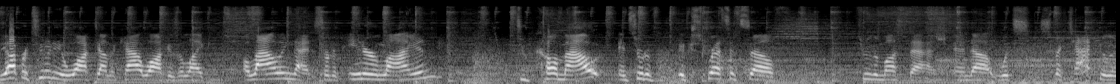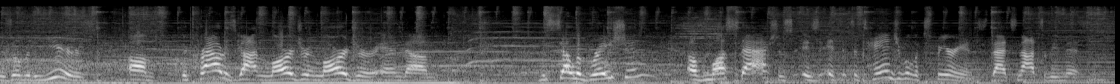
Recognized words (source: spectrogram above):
The opportunity to walk down the catwalk is like allowing that sort of inner lion to come out and sort of express itself through the mustache. And uh, what's spectacular is over the years, um, the crowd has gotten larger and larger, and um, the celebration of mustache is, is it's a tangible experience that's not to be missed.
